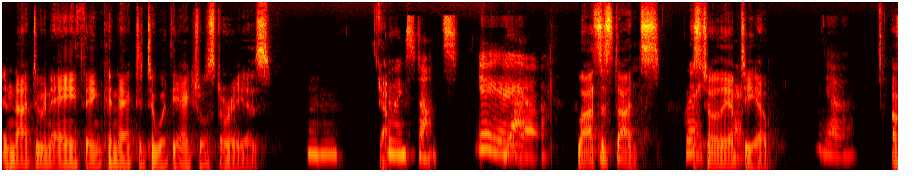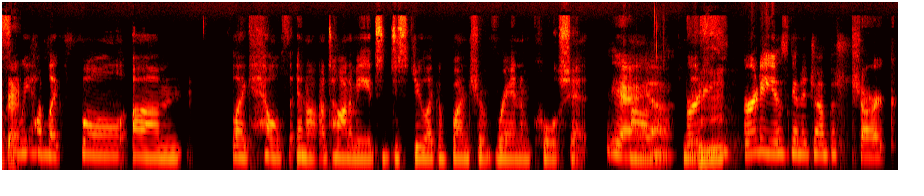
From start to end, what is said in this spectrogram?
and not doing anything connected to what the actual story is. Mhm. Yeah. Doing stunts. Yeah, yeah, Yeah. yeah. Lots of stunts. Great. It's totally up to you. Yeah. Okay. So we have like full um like health and autonomy to just do like a bunch of random cool shit. Yeah, Um, yeah. Birdie, Mhm. Birdie is going to jump a shark.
